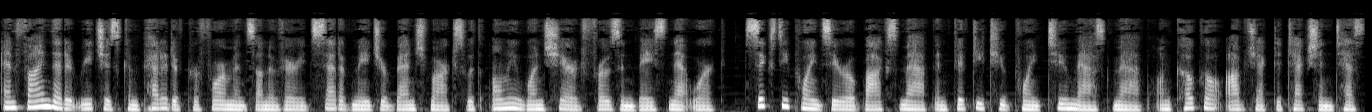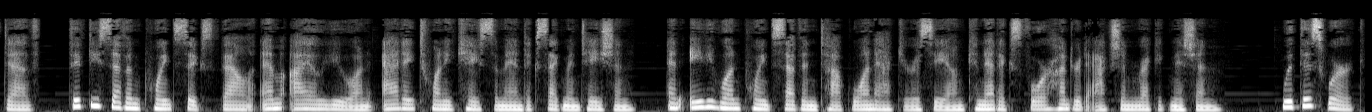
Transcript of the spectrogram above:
and find that it reaches competitive performance on a varied set of major benchmarks with only one shared frozen based network, 60.0 box map and 52.2 mask map on COCO object detection test dev, 57.6 val MIOU on ADE20K semantic segmentation, and 81.7 top 1 accuracy on Kinetics 400 action recognition. With this work,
